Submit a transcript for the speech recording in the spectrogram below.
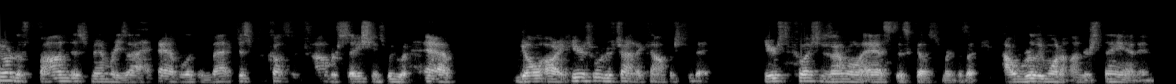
are the fondest memories I have looking back, just because the conversations we would have. Going, all right, here's what we're trying to accomplish today. Here's the questions I want to ask this customer because I, I really want to understand. And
